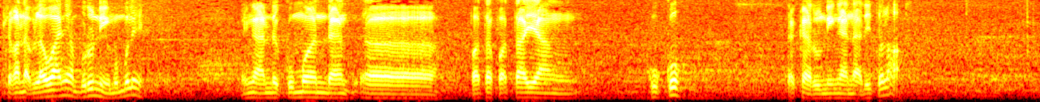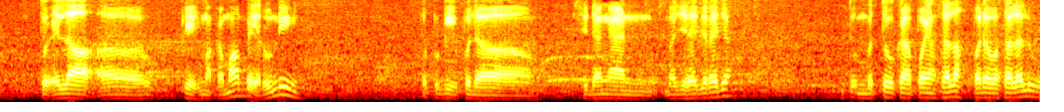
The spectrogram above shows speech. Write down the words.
kerana nak berlawannya, berunding pun boleh. Dengan dokumen dan uh, fakta-fakta yang kukuh. Takkan rundingan nak ditolak. Untuk elak uh, kes mahkamah, baik runding. Kita pergi kepada persidangan Majlis Raja-Raja untuk membetulkan apa yang salah pada masa lalu.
